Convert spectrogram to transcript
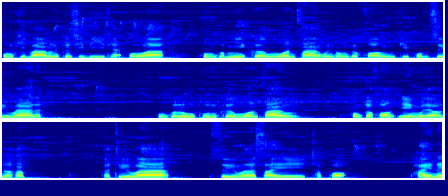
ผมคิดว่ามันคือสิดีแท้เพราะว่าผมก็มีเครื่องมวนฟางเป็นของเจ้าของอยู่ที่ผมซื้อมาน่ะผมก็ลงทุนเครื่องมวนฟังของเจ้าของเองไปแล้วนะครับก็ถือว่า ซื้อมาใส่เฉพาะภายใน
